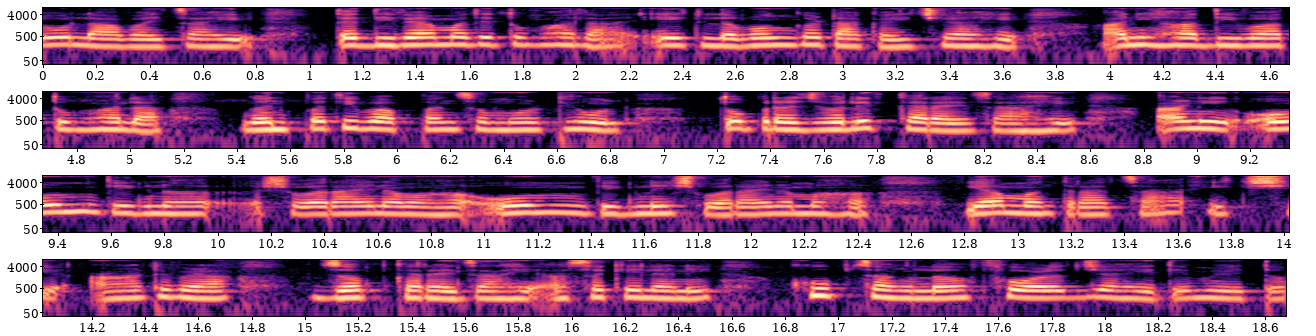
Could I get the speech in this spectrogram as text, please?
तो लावायचा आहे. त्या दिव्यामध्ये तुम्हाला एक लवंग टाकायची आहे आणि हा दिवा तुम्हाला गणपती बाप्पांसमोर ठेवून तो प्रज्वलित करायचा आहे. आणि ओम विघ्नेश्वराय नमः ओम विघ्नेश्वराय नमः या मंत्राचा एकशे आठ वेळा जप करायचा आहे. असं केल्याने खूप चांगलं फळ जे आहे ते मिळतं.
